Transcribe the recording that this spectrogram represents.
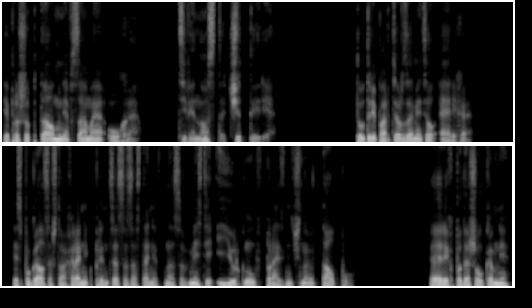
и прошептал мне в самое ухо. «Девяносто четыре». Тут репортер заметил Эриха. Испугался, что охранник принцессы застанет нас вместе и юркнул в праздничную толпу. Эрих подошел ко мне,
